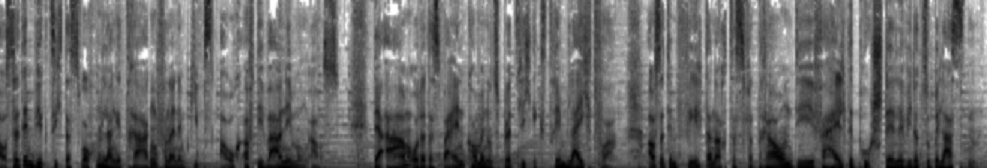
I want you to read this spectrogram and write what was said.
Außerdem wirkt sich das wochenlange Tragen von einem Gips auch auf die Wahrnehmung aus. Der Arm oder das Bein kommen uns plötzlich extrem leicht vor. Außerdem fehlt dann auch das Vertrauen, die verheilte Bruchstelle wieder zu belasten. Westen.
